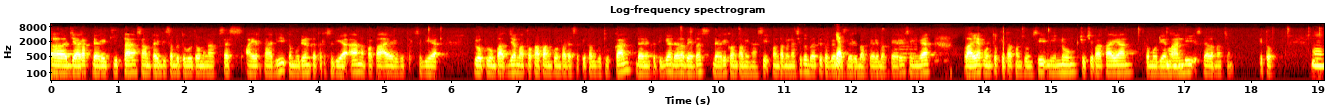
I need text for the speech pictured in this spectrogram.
uh, jarak dari kita sampai bisa betul-betul mengakses air tadi kemudian ketersediaan apakah air itu tersedia 24 jam atau kapan pun pada saat kita butuhkan dan yang ketiga adalah bebas dari kontaminasi kontaminasi itu berarti terbebas yeah. dari bakteri-bakteri sehingga layak untuk kita konsumsi minum cuci pakaian kemudian hmm. mandi segala macam itu Hmm.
